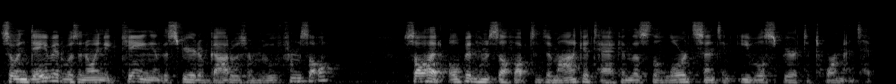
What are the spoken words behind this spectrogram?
So when David was anointed king and the Spirit of God was removed from Saul, Saul had opened himself up to demonic attack, and thus the Lord sent an evil spirit to torment him.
